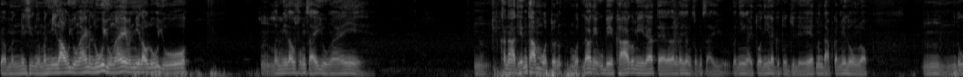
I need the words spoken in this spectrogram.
ก็มันไม่สิ้นมันมีเราอยู่ไง มันรู้อยู่ไง มันมีเรารู้อยู่อืมมันมีเราสงสัยอยู่ไงอืมขนาดเห็นทำหมดจนหมดแล้วนี่อุเบกขาก็มีแล้ว แต่กำลังก็ยังสงสัยอยู่ ก็นี่ไงตัวนี้แหละคือตัวกิเลสมันดับกันไม่ลงหรอก อืมดู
